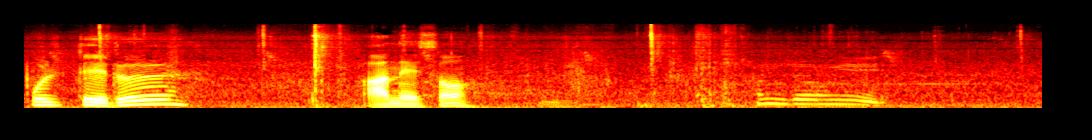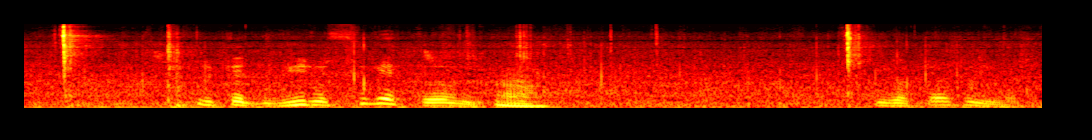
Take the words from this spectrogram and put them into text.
볼대를 안에서 천정이 이렇게 위로 쓰게끔 어. 이거 껴주는 거죠.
